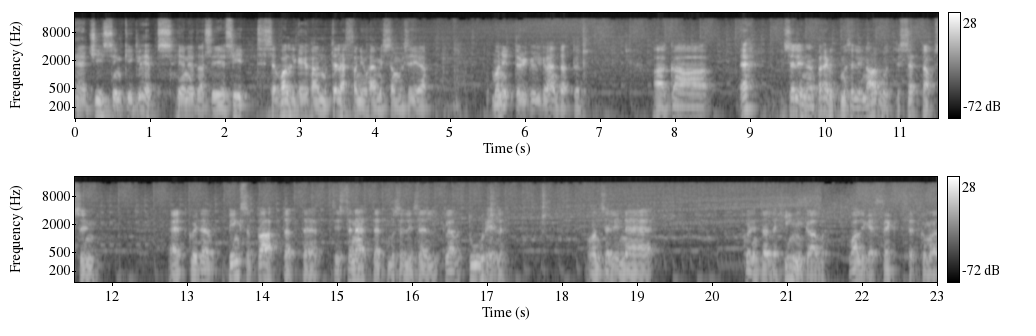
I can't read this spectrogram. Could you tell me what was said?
eh, G-Synci kleeps ja nii edasi ja siit see valge juhe on mu telefoni juhe, mis on mul siia monitori külge ühendatud. aga jah, selline on praegult mu selline arvuti setup siin. et kui te pingsalt vaatate, siis te näete, et mu sellisel klaviatuuril on selline kuidas nüüd öelda, hingav valge efekt, et kui ma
